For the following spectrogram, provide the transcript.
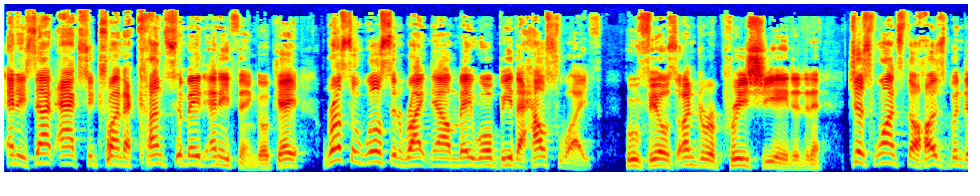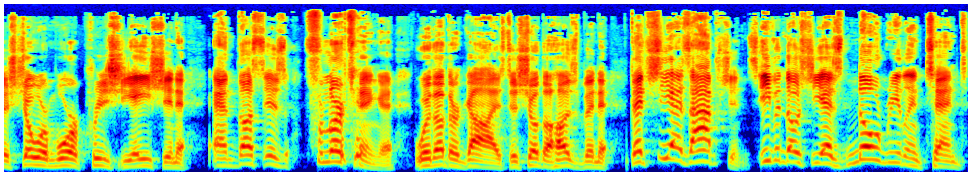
And he's not actually trying to consummate anything, okay? Russell Wilson right now may well be the housewife who feels underappreciated and just wants the husband to show her more appreciation and thus is flirting with other guys to show the husband that she has options, even though she has no real intent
